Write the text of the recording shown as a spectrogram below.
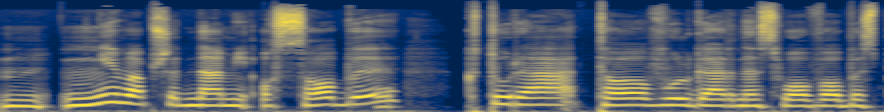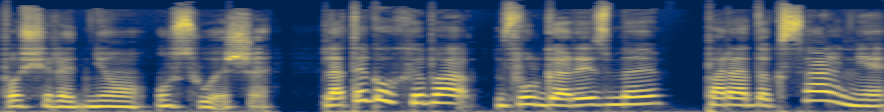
Mm, nie ma przed nami osoby, która to wulgarne słowo bezpośrednio usłyszy. Dlatego chyba wulgaryzmy paradoksalnie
